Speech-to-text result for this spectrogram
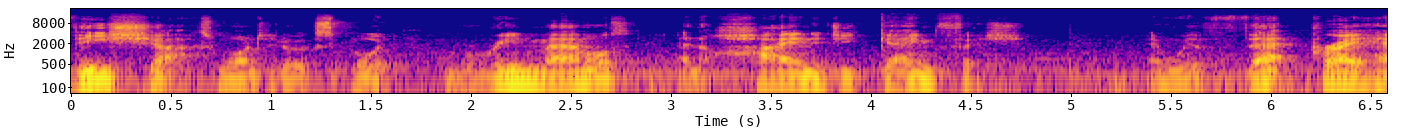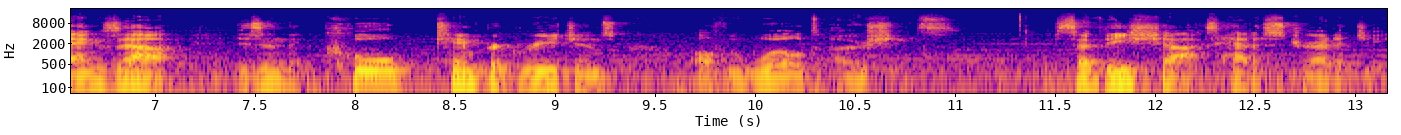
These sharks wanted to exploit marine mammals and high energy game fish. And where that prey hangs out is in the cool temperate regions of the world's oceans. So these sharks had a strategy.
